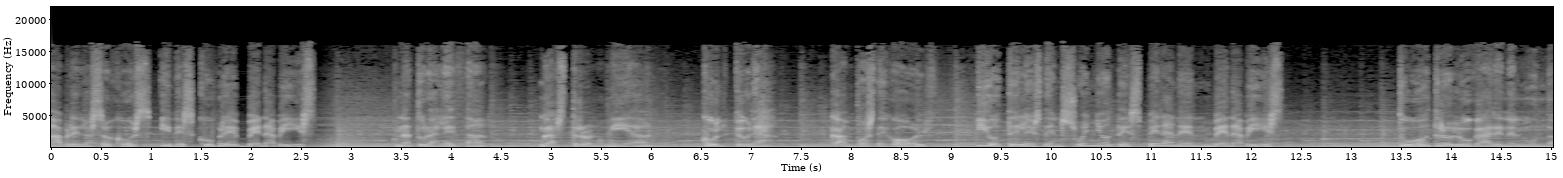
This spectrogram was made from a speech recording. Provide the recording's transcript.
Abre los ojos y descubre Benavís. Naturaleza, gastronomía, cultura, campos de golf y hoteles de ensueño te esperan en Benavís. Tu otro lugar en el mundo.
